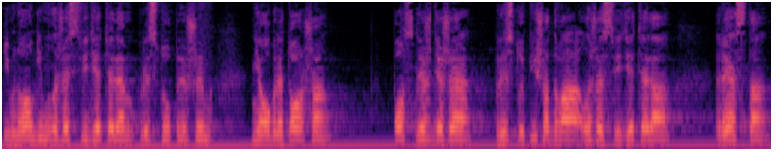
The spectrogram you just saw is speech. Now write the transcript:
и многим лжесвидетелям, не обретоша, послежде же приступиша два лжесвидетеля, реста,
